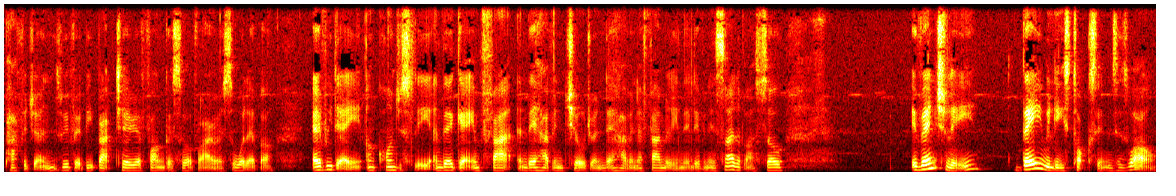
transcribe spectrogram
pathogens, whether it be bacteria, fungus, or virus, or whatever, every day unconsciously. And they're getting fat, and they're having children, they're having a family, and they're living inside of us. So eventually, they release toxins as well.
